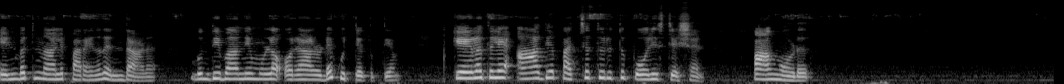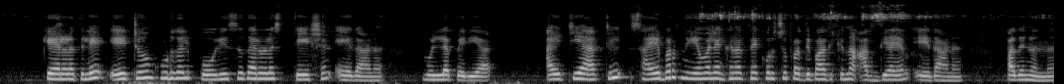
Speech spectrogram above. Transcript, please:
എൺപത്തിനാല് പറയുന്നത് എന്താണ്? ബുദ്ധിമാന്ദ്യമുള്ള ഒരാളുടെ കുറ്റകൃത്യം. കേരളത്തിലെ ആദ്യ പച്ചത്തുരുത്ത് പോലീസ് സ്റ്റേഷൻ പാങ്ങോട്. കേരളത്തിലെ ഏറ്റവും കൂടുതൽ പോലീസുകാരുള്ള സ്റ്റേഷൻ ഏതാണ്? മുല്ലപ്പെരിയാർ. ഐ ടി ആക്ടിൽ സൈബർ നിയമലംഘനത്തെക്കുറിച്ച് പ്രതിപാദിക്കുന്ന അധ്യായം ഏതാണ്? പതിനൊന്ന്.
